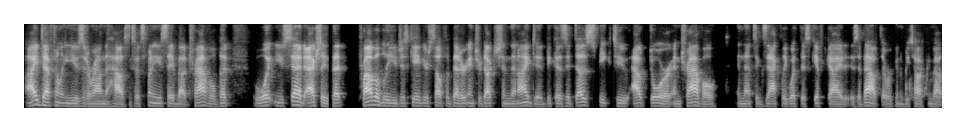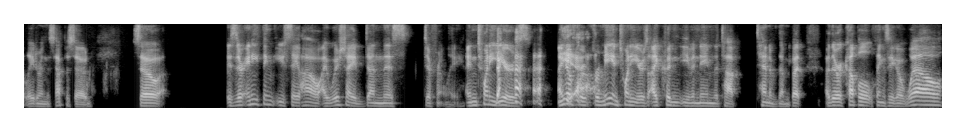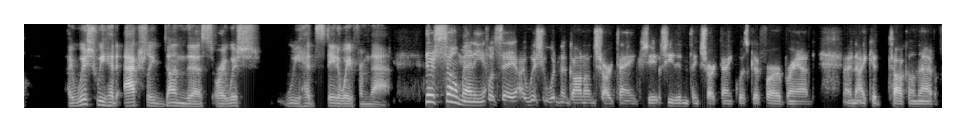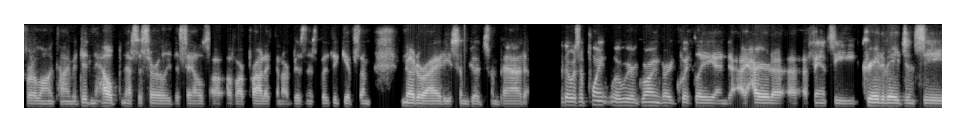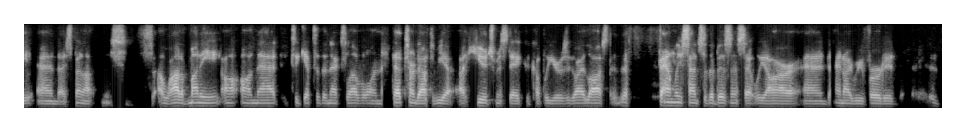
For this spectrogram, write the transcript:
I definitely use it around the house. So it's funny you say about travel, but what you said actually that probably you just gave yourself a better introduction than I did because it does speak to outdoor and travel. And that's exactly what this gift guide is about that we're going to be talking about later in this episode. So, is there anything that you say, oh, I wish I had done this differently? In 20 years, I know yeah. for, for me in 20 years, I couldn't even name the top 10 of them, but are there a couple things that you go, well, I wish we had actually done this, or I wish we had stayed away from that? There's so many. I would say I wish you wouldn't have gone on Shark Tank. She she didn't think Shark Tank was good for our brand, and I could talk on that for a long time. It didn't help necessarily the sales of, of our product and our business, but it gives some notoriety, some good, some bad. There was a point where we were growing very quickly, and I hired a, a fancy creative agency, and I spent a, lot of money on that to get to the next level. And that turned out to be a, a huge mistake a couple years ago. I lost the family sense of the business that we are, and and I reverted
